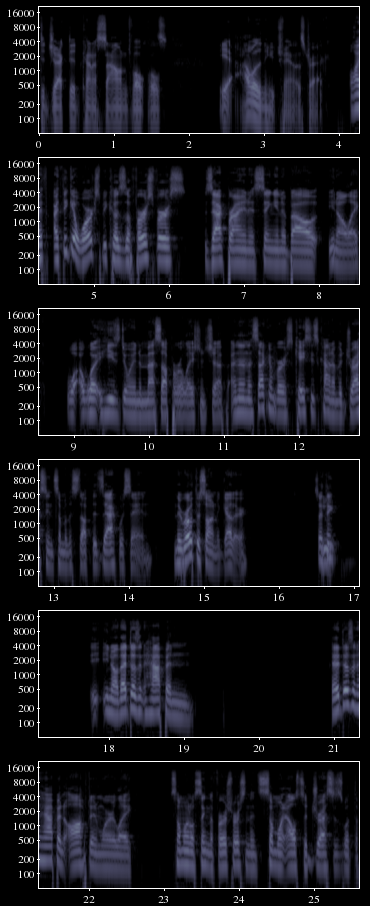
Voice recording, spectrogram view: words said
dejected kind of sound vocals. Yeah, I wasn't a huge fan of this track. Well, I, th- I think it works because the first verse, Zach Bryan is singing about, you know, like wh- what he's doing to mess up a relationship. And then the second verse, Kacey's kind of addressing some of the stuff that Zach was saying. And they wrote the song together. So I Ye- think, you know, that doesn't happen. It doesn't happen often where, like, someone will sing the first verse and then someone else addresses what the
